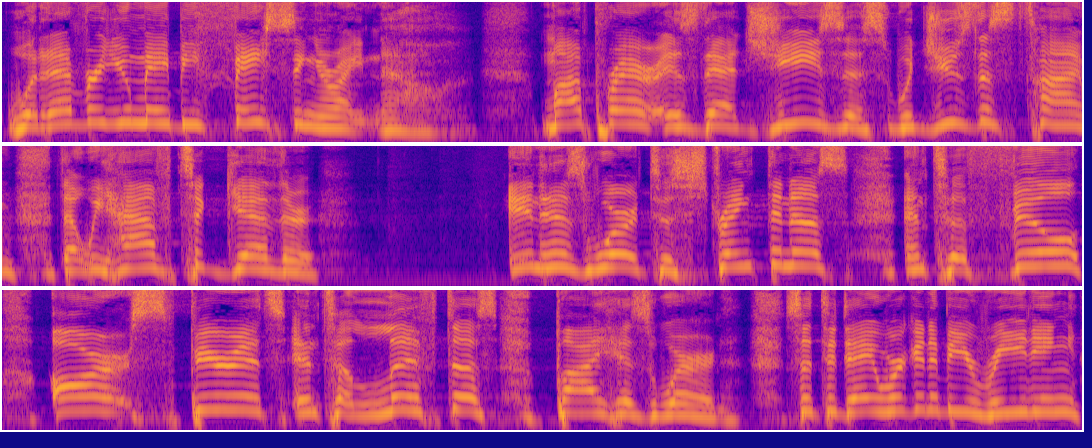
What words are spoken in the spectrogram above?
Whatever you may be facing right now, my prayer is that Jesus would use this time that we have together in His Word to strengthen us and to fill our spirits and to lift us by His Word. So today we're gonna be reading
